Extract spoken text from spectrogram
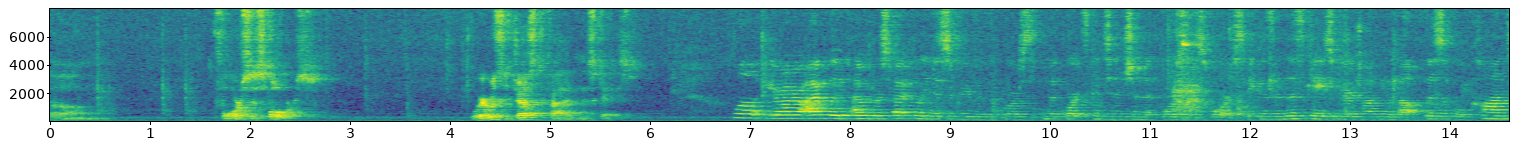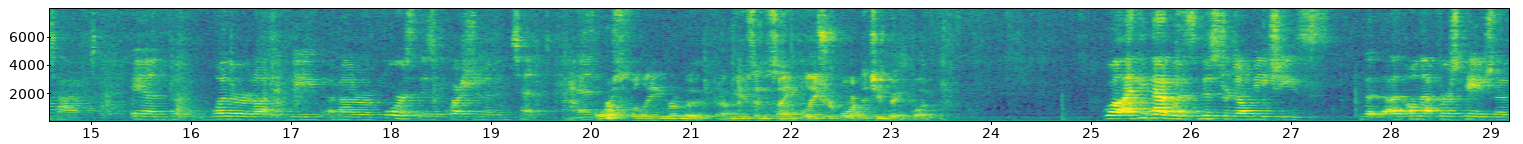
um, force is force. Where was it justified in this case? Well, Your Honor, I would, I would respectfully disagree with the course, the court's contention that force is force, because in this case, we are talking about physical contact, and the- whether or not it be a matter of force is a question of intent. And Forcefully removed. I'm using the same police report that you've been quoting. Well, I think that was Mr. Delmichi's, the- uh, on that first page, the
